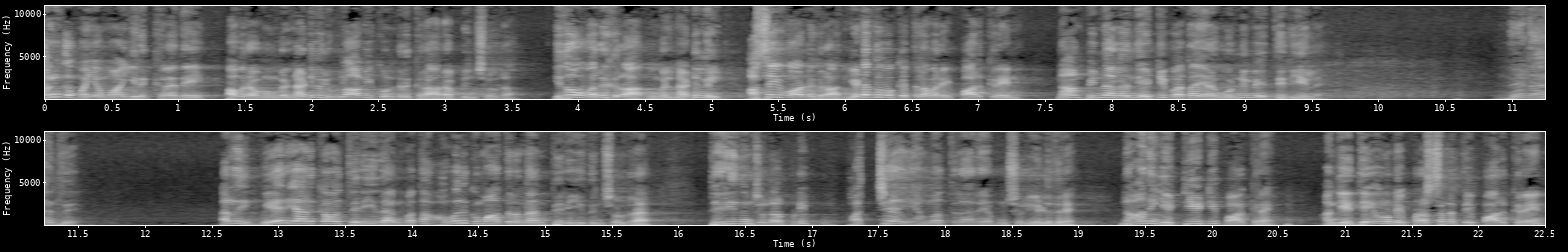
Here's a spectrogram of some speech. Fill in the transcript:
தங்கமயமா இருக்கிறதே. அவர் உங்கள் நடுவில் உலாவிக் கொண்டிருக்கிறார் அப்படின்னு சொல்றார். இதோ வருகிறார் உங்கள் நடுவில் அசைவாடுகிறார். இடது பக்கத்தில் அவரை பார்க்கிறேன். நான் பின்னால இருந்து எட்டி பார்த்தா எனக்கு ஒண்ணுமே தெரியல. என்னடா இது? அல்லது வேற யாருக்காவது தெரியுதான்னு பார்த்தா அவருக்கு மாத்திரம் தான் தெரியுதுன்னு சொல்றார். தெரியுதுன்னு சொல்றார் அப்படி பச்சை ஏமாத்துறாரு அப்படின்னு சொல்லி எழுதுறேன். நானும் எட்டி எட்டி பார்க்கிறேன். அங்கே தேவனுடைய பிரசனத்தை பார்க்கிறேன்.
